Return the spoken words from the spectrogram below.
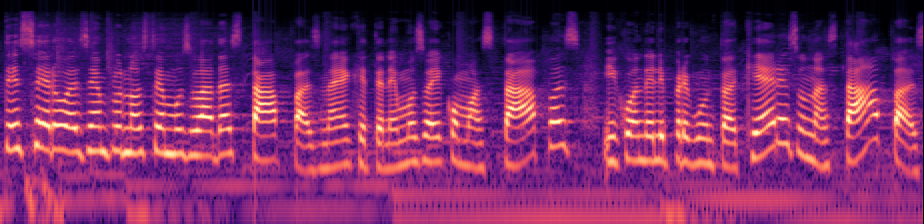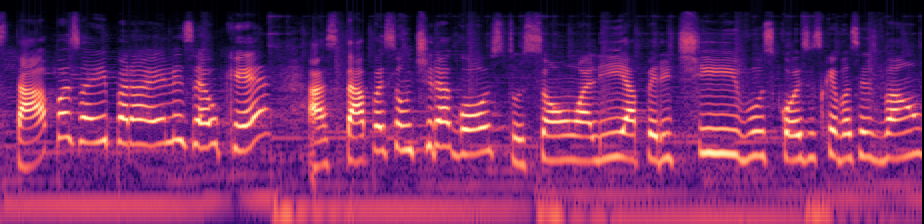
terceiro exemplo nós temos lá das tapas, né? Que temos aí como as tapas. E quando ele pergunta, queres umas tapas? Tapas aí para eles é o quê? As tapas são tiragostos, são ali aperitivos, coisas que vocês vão,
